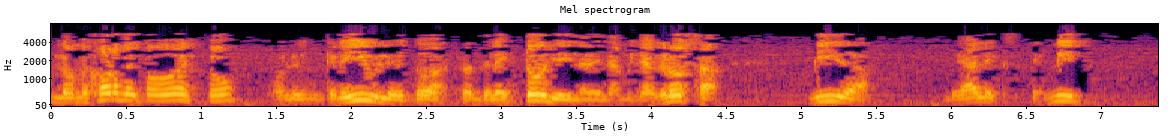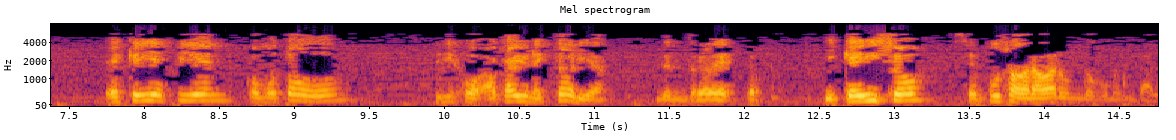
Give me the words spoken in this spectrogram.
Lo mejor de todo esto, o lo increíble de toda de la historia y la de la milagrosa vida de Alex Smith, es que ESPN, como todo, dijo, acá hay una historia dentro de esto. ¿Y qué hizo? Se puso a grabar un documental.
